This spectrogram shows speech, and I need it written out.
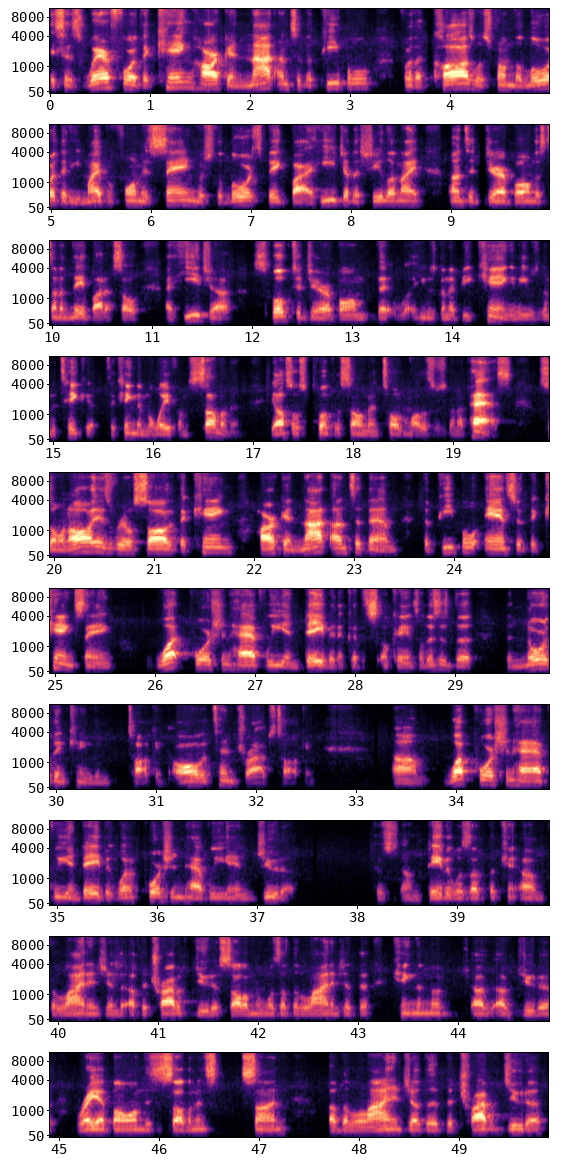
it says, Wherefore the king hearkened not unto the people, for the cause was from the Lord that he might perform his saying, which the Lord spake by Ahijah the Shilonite unto Jeroboam the son of Nebat. And so Ahijah spoke to Jeroboam that he was going to be king and he was going to take the kingdom away from Solomon. He also spoke to Solomon and told him all this was going to pass. So when all Israel saw that the king hearkened not unto them, the people answered the king, saying, What portion have we in David? And okay, and so this is the the northern kingdom talking, all the 10 tribes talking. Um, what portion have we in David? What portion have we in Judah? Because um, David was of the um, the lineage the, of the tribe of Judah. Solomon was of the lineage of the kingdom of, of, of Judah. Rehoboam, this is Solomon's son, of the lineage of the, the tribe of Judah.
